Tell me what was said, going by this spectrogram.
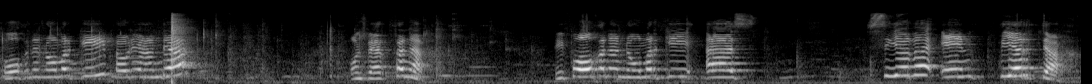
Volgende nommertjie, hou die hande. Ons werk vinnig. Die volgende nommertjie is 47.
